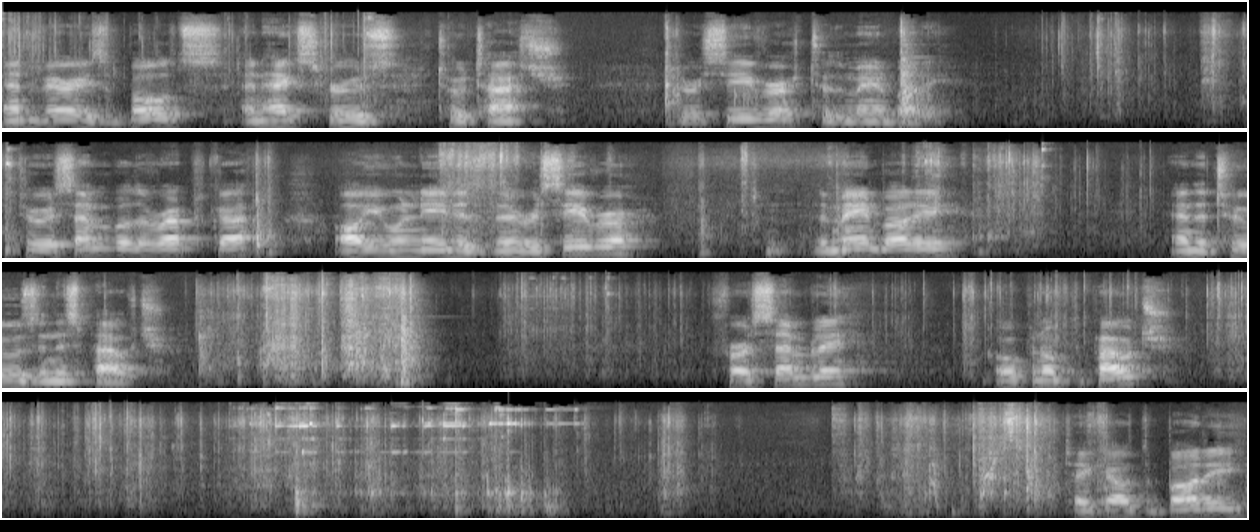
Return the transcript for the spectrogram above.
and various bolts and hex screws to attach the receiver to the main body. To assemble the replica, all you will need is the receiver, the main body, and the tools in this pouch. For assembly, open up the pouch. Take out the body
